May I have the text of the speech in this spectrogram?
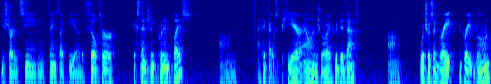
You started seeing things like the uh, the filter extension put in place. Um, I think that was Pierre-Alain Joye who did that, uh, which was a great a great boon.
